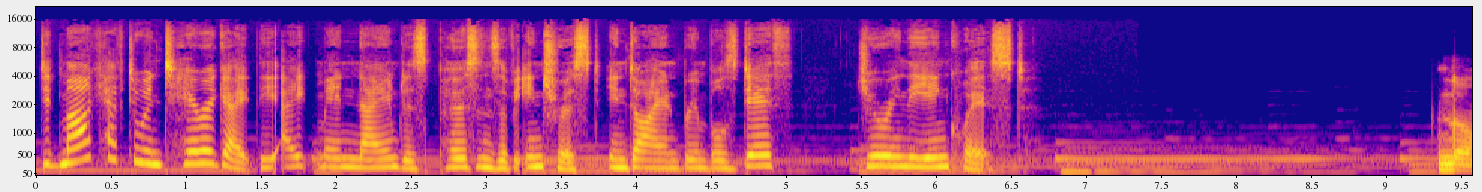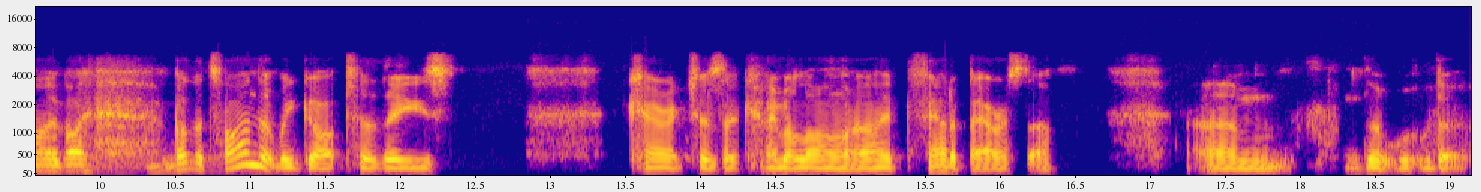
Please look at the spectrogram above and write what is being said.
did Mark have to interrogate the eight men named as persons of interest in Dianne Brimble's death during the inquest? No, by, by the time that we got to these characters that came along, I found a barrister um, that, that,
